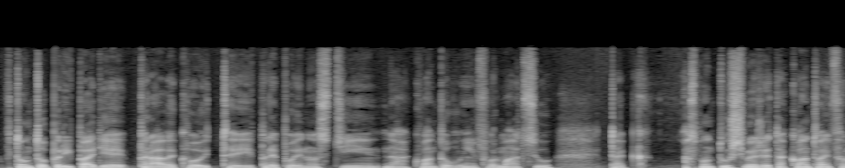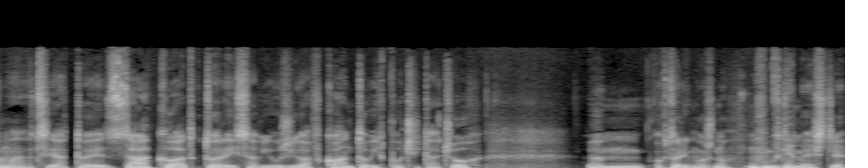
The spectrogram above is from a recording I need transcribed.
V tomto prípade práve kvôli tej prepojenosti na kvantovú informáciu, tak aspoň tušíme, že tá kvantová informácia to je základ, ktorý sa využíva v kvantových počítačoch um, o ktorých možno budeme ešte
